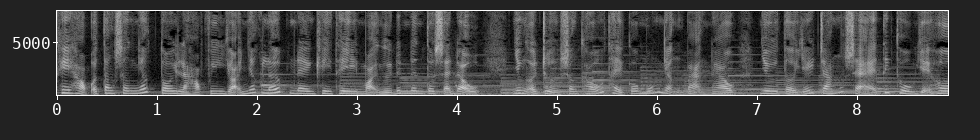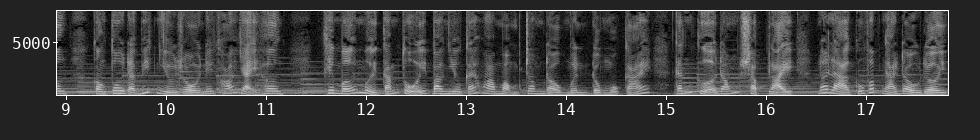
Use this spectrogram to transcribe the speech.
khi học ở Tân Sơn Nhất tôi là học viên giỏi nhất lớp nên khi thi mọi người đinh ninh tôi sẽ đậu. Nhưng ở trường sân khấu thầy cô muốn nhận bạn nào như tờ giấy trắng sẽ tiếp thu dễ hơn, còn tôi đã biết nhiều rồi nên khó dạy hơn. Khi mới 18 tuổi, bao nhiêu cái hoa mộng trong đầu mình đùng một cái, cánh cửa đóng sập lại, nó là cú vấp ngã đầu đời.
